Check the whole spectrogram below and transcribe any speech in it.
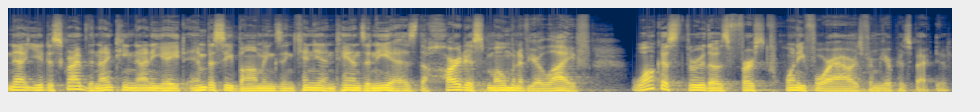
Now, you described the 1998 embassy bombings in Kenya and Tanzania as the hardest moment of your life. Walk us through those first 24 hours from your perspective.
